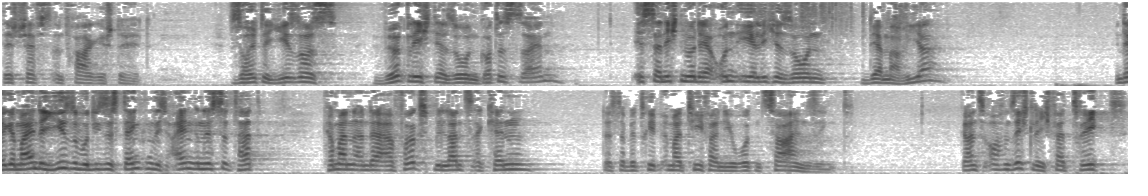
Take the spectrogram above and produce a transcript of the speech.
des Chefs in Frage gestellt. Sollte Jesus wirklich der Sohn Gottes sein? Ist er nicht nur der uneheliche Sohn der Maria? In der Gemeinde Jesu, wo dieses Denken sich eingenistet hat, kann man an der Erfolgsbilanz erkennen, dass der Betrieb immer tiefer in die roten Zahlen sinkt. Ganz offensichtlich verträgt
